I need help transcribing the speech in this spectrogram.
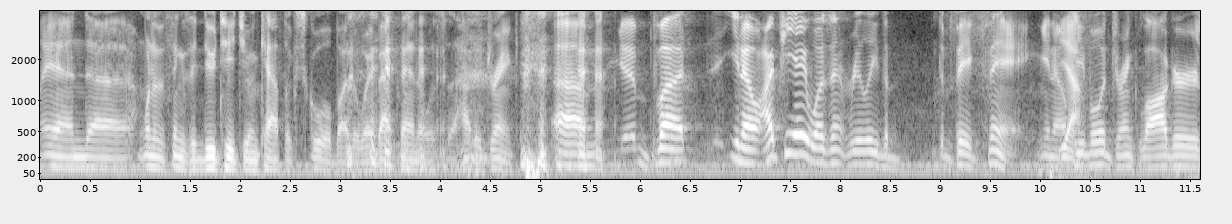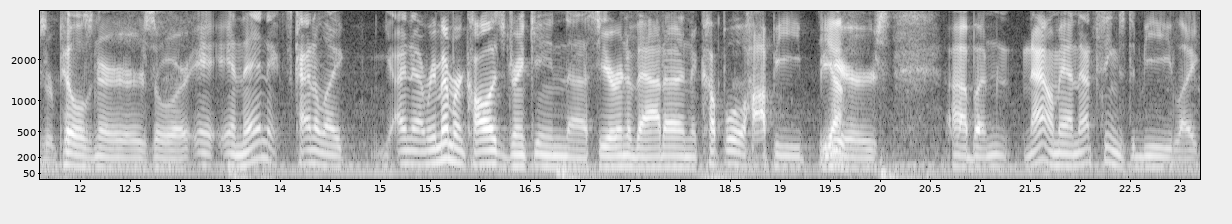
and uh, one of the things they do teach you in Catholic school, by the way, back then it was how to drink. Um, but you know, IPA wasn't really the the big thing. You know, Yeah. people would drink lagers or pilsners, or and then it's kind of like. And I remember in college drinking uh, Sierra Nevada and a couple hoppy Yeah. beers. Uh, but now, man, that seems to be like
